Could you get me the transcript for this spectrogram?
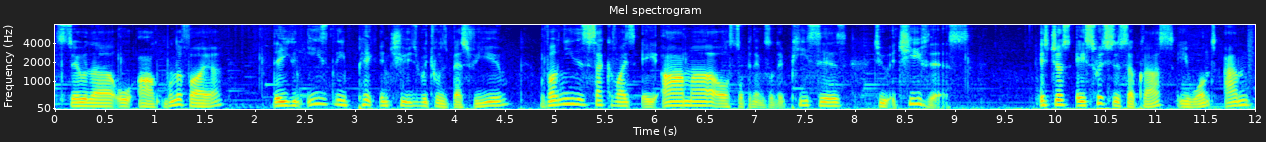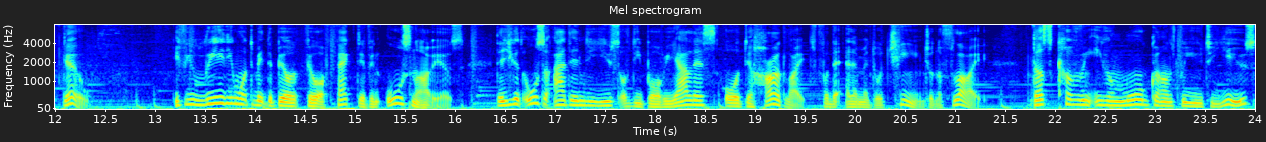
Solar or Arc modifier, then you can easily pick and choose which one's best for you, without needing to sacrifice a armor or swapping exotic pieces to achieve this. It's just a switch to the subclass you want and go. If you really want to make the build feel effective in all scenarios, then you could also add in the use of the Borealis or the Hardlight for the elemental change on the fly, thus covering even more grounds for you to use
